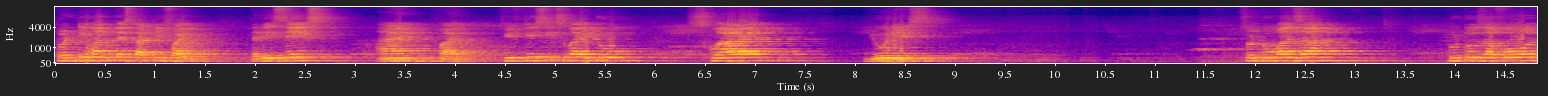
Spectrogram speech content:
21 plus 35 that is 6 and 5. 56 by 2 square units. So 2 ones are 2 twos are 4,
